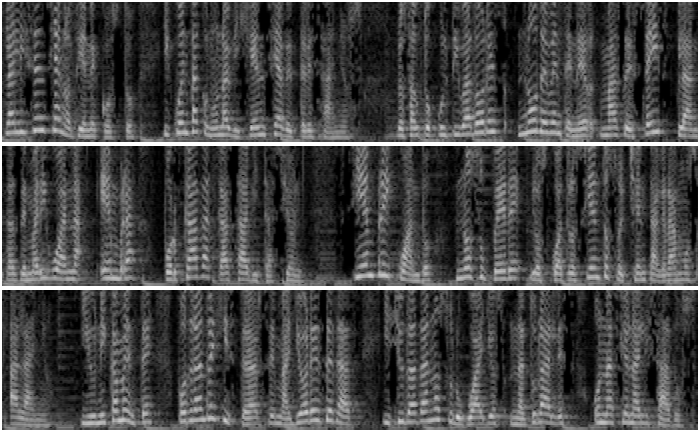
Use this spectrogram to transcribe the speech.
La licencia no tiene costo y cuenta con una vigencia de tres años. Los autocultivadores no deben tener más de seis plantas de marihuana hembra por cada casa habitación, siempre y cuando no supere los 480 gramos al año. Y únicamente podrán registrarse mayores de edad y ciudadanos uruguayos naturales o nacionalizados.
